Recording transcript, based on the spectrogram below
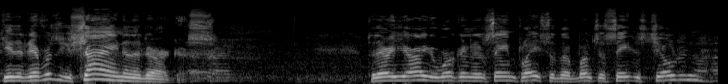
See the difference? You shine in the darkness. That's right. So there you are. You're working in the same place with a bunch of Satan's children, Uh-huh.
